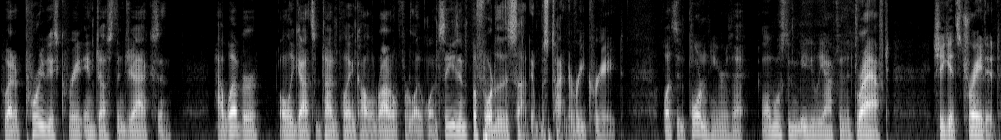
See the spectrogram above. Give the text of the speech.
who had a previous career in Justin Jackson. However, only got some time to play in Colorado for like one season before they decided it was time to recreate. What's important here is that almost immediately after the draft, she gets traded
